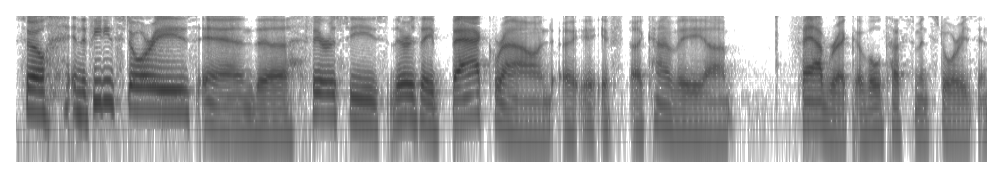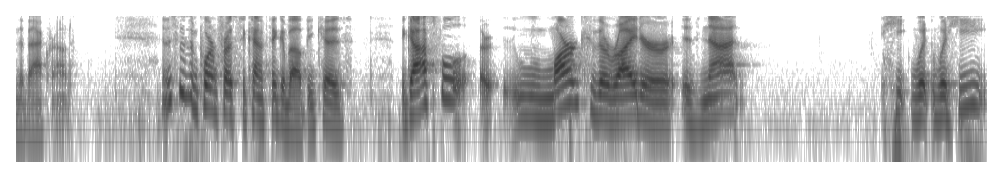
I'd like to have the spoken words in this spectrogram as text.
So, in the feeding stories and the Pharisees, there is a background, a, if a kind of a uh, fabric of Old Testament stories in the background, and this is important for us to kind of think about because the Gospel, er, Mark, the writer, is not he what what he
